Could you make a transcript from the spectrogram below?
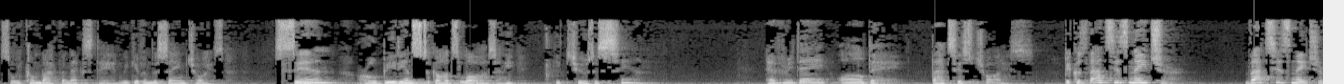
So we come back the next day and we give him the same choice sin or obedience to God's laws. And he, he chooses sin. Every day, all day. That's his choice. Because that's his nature. That's his nature.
